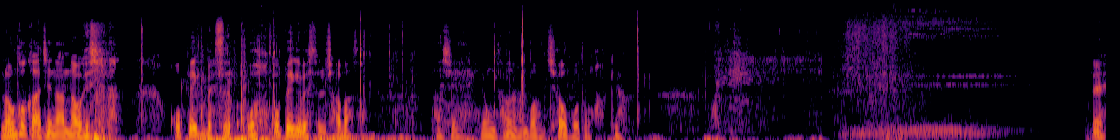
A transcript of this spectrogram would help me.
런커까지는 안 나오겠지만 꽃배기 베스 오, 꽃배기 베스를 잡아서 다시 영상을 한번 채워보도록 할게요. 네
